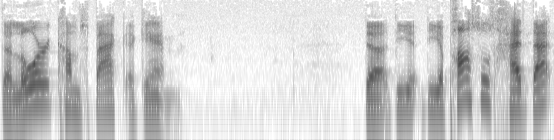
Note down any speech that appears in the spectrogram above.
the Lord comes back again. The, the, the apostles had that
